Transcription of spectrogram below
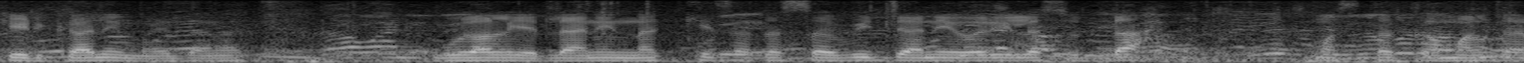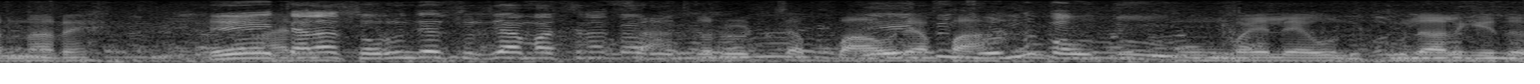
किडकाली मैदानात गुलाल घेतला आणि नक्कीच आता सव्वीस जानेवारीला सुद्धा मस्त कमाल करणार आहे. त्याला सोडून दे रोडचा बावऱ्या पा मुंबईला येऊन गुलाल घेतो.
